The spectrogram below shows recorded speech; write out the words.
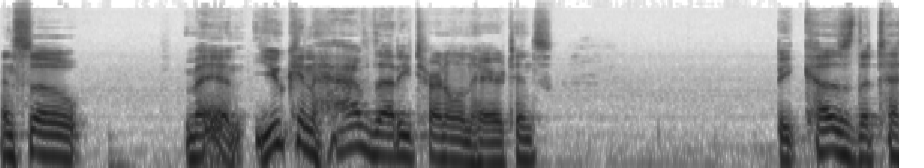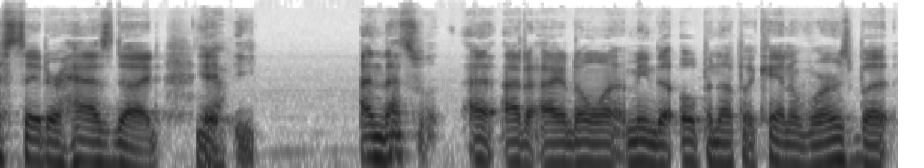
And so man, you can have that eternal inheritance because the testator has died. Yeah. It, and that's I, I, I don't want I mean to open up a can of worms, but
